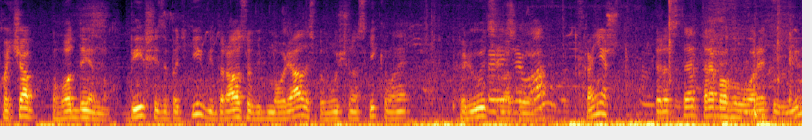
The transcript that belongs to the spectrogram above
хоча б годину, більшість батьків відразу відмовлялись, тому що наскільки вони хвилюються на Переживали? Звісно, через це треба говорити їм,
